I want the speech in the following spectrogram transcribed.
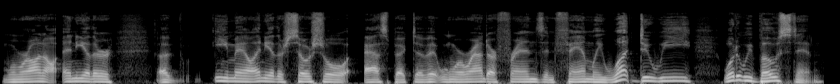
when we're on any other uh, email, any other social aspect of it, when we're around our friends and family, what do we what do we boast in?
